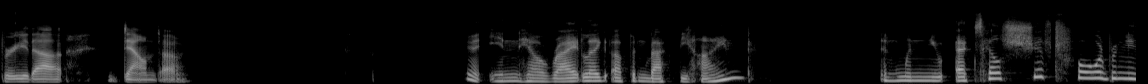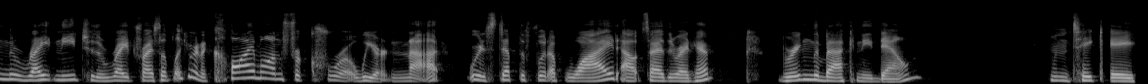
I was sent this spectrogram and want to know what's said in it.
Breathe out, down dog. inhale, right leg up and back behind. And when you exhale, shift forward, bringing the right knee to the right tricep, like you're going to climb on for crow. We are not. We're going to step the foot up wide outside the right hand, bring the back knee down, and take a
